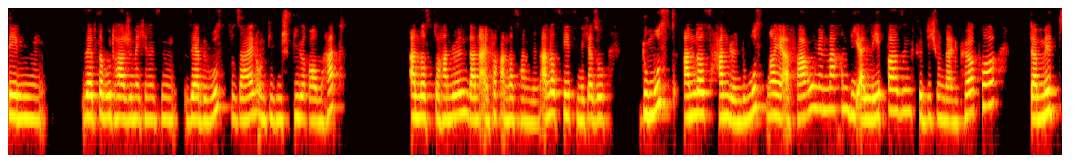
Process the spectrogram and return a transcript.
den Selbstsabotagemechanismen sehr bewusst zu sein und diesen Spielraum hat, anders zu handeln, dann einfach anders handeln. Anders geht es nicht. Also du musst anders handeln. Du musst neue Erfahrungen machen, die erlebbar sind für dich und deinen Körper, damit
